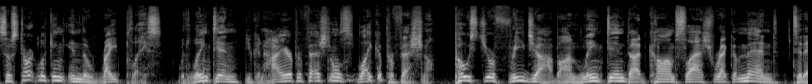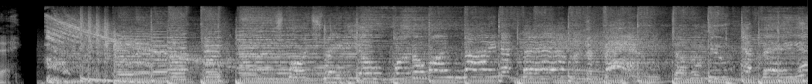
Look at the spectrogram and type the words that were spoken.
So start looking in the right place. With LinkedIn, you can hire professionals like a professional. Post your free job on linkedin.com slash recommend today. Sports Radio 1019 FM. The Fan. WFAN.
